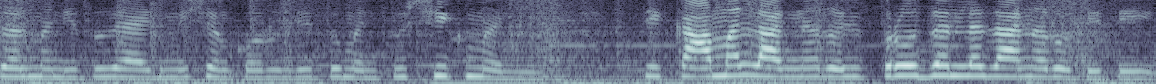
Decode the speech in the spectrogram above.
चल म्हणे तुझं ऍडमिशन करून दे तू म्हणे तू शिक म्हणे. ते कामाला लागणार होते प्रोजनला जाणार होते ते.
